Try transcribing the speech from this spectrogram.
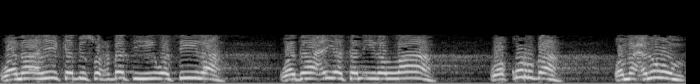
وناهيك بصحبته وسيلة وداعية إلى الله وقربة ومعلوم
